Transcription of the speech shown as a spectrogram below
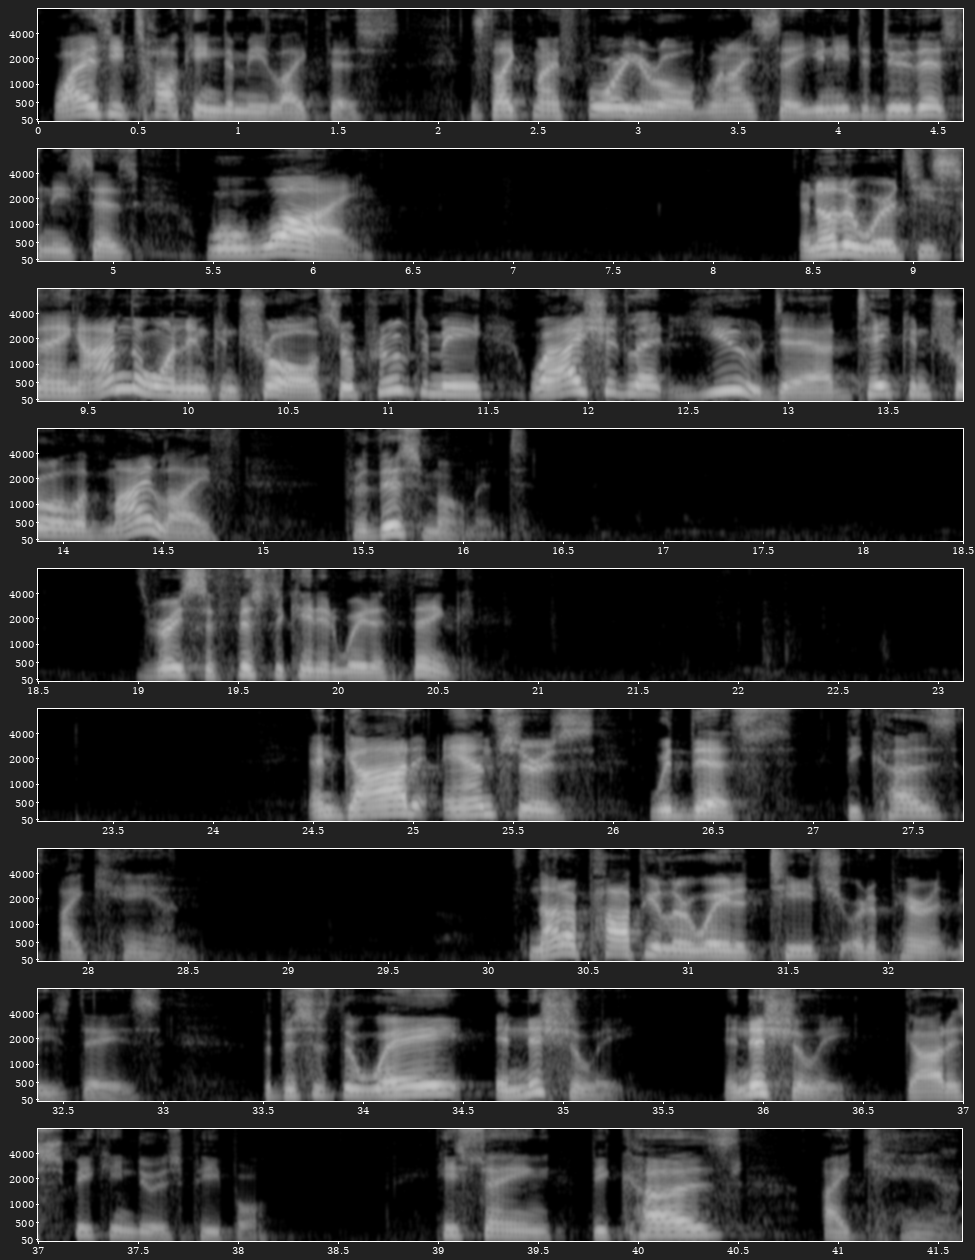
Why is he talking to me like this? It's like my four year old when I say, You need to do this, and he says, Well, why? In other words, he's saying, I'm the one in control, so prove to me why I should let you, Dad, take control of my life for this moment. It's a very sophisticated way to think. And God answers with this because I can. It's not a popular way to teach or to parent these days, but this is the way initially, initially, God is speaking to his people. He's saying, Because I can.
